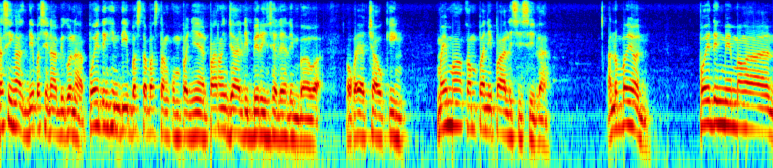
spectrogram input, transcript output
kasi nga, di ba sinabi ko na, pwedeng hindi basta-bastang kumpanya yan. Parang Jollibee rin sila halimbawa. O kaya Chowking. May mga company policy sila. Ano ba yon? Pwedeng may mga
